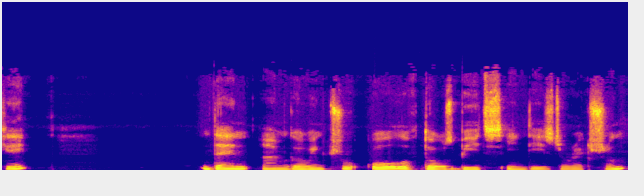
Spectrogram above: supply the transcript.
Okay then I'm going through all of those beads in this direction.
